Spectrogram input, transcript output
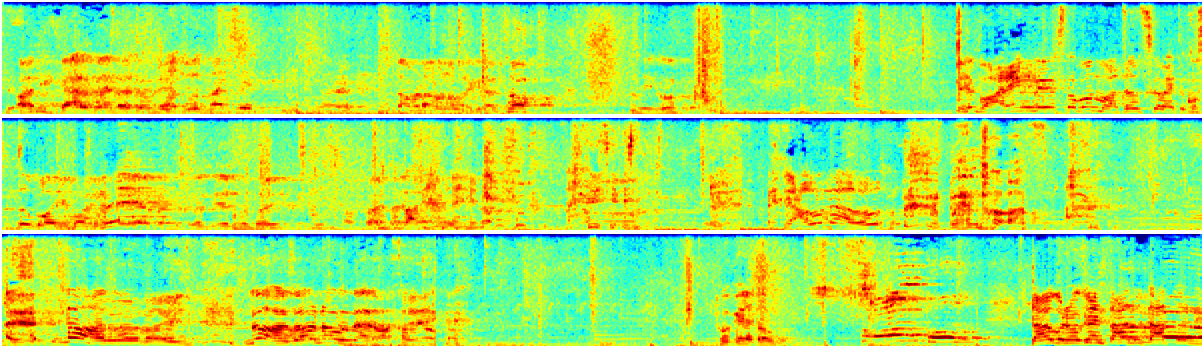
अलिक गाह्रो मजबुत मान्छे उताबाट आउन लागिरहेको छ त्यही हो ए भर्याङले यस्तो पनि भन्छ उसको लागि त कस्तो गरिब आऊ न हो नहसाउ नहुँदा ठोकेर टाउको टाउको ठोक्यो भने तालु तात्छ नि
